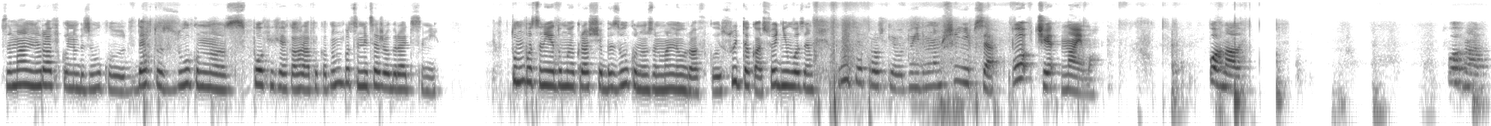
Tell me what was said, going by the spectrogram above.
з нормальною графікою, але без звуку. Дехто з звуком ну, з пофіг, яка графіка. Тому пацани це вже обирайте самі. Тому, пацани, я думаю, краще без звуку, але з нормальною графікою. Суть така, сьогодні возимо крутя, трошки от доїдемо на машині. Все, починаємо. Погнали. Погнали.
